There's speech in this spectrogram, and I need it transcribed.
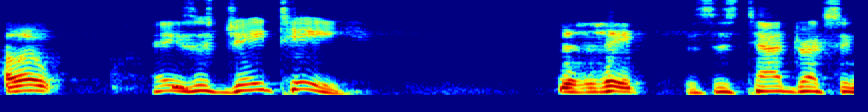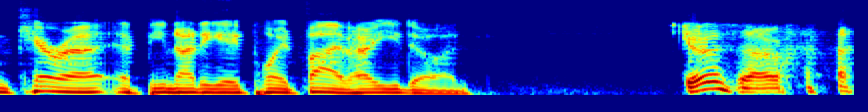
Hello. Hey, is this JT? This is he. This is Tad Drex and Kara at B98.5. How are you doing? Good. How,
